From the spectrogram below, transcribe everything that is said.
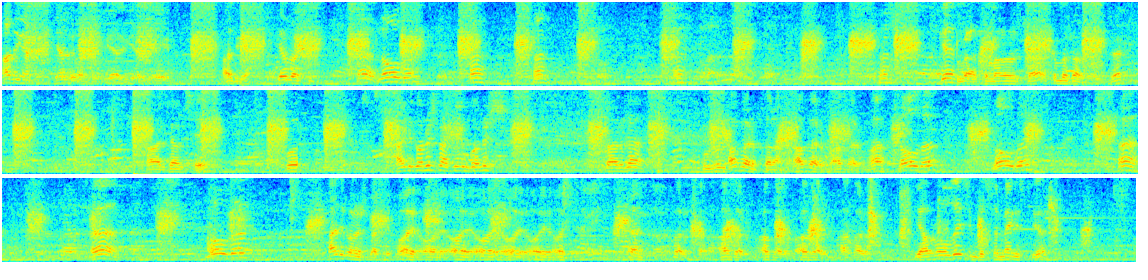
Hadi gel. Gel bakayım. Gel gel gel. Hadi gel. Gel bakayım. Ha, ne oldu? Ha, ha. Ha. Ha. Gel. Allah akıllanırsa akıllı karga olacak. Harika bir şey. Bu. Hadi konuş bakayım konuş. Karga. Uzun. Aferin sana. Aferin aferin. Ha, ne oldu? Ne oldu? Ha. Ha. Hadi konuş bakayım. Oy oy oy oy oy oy oy. Aferin sana. Aferin, aferin, aferin, aferin. Yavru olduğu için beslemek istiyor.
